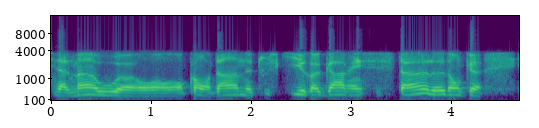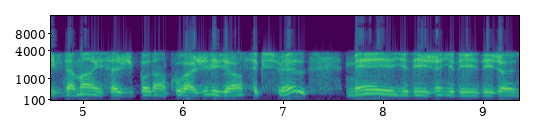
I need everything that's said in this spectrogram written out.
finalement où euh, on condamne tout ce qui est regard insistant. Là. Donc évidemment, il ne s'agit pas d'encourager les violences sexuelles, mais il y a des il y a des, des, jeunes,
